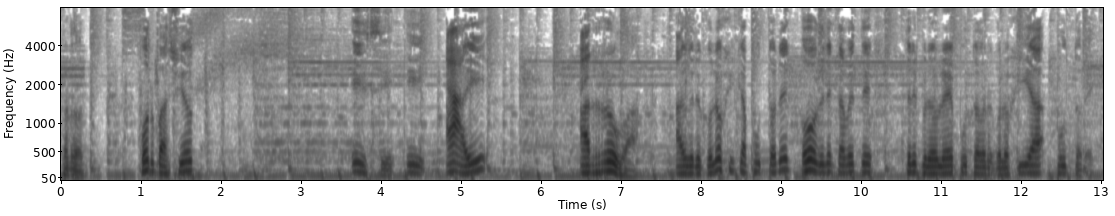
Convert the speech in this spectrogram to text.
perdón, formación SEAE arroba agroecológica.net o directamente www.agroecología.net.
